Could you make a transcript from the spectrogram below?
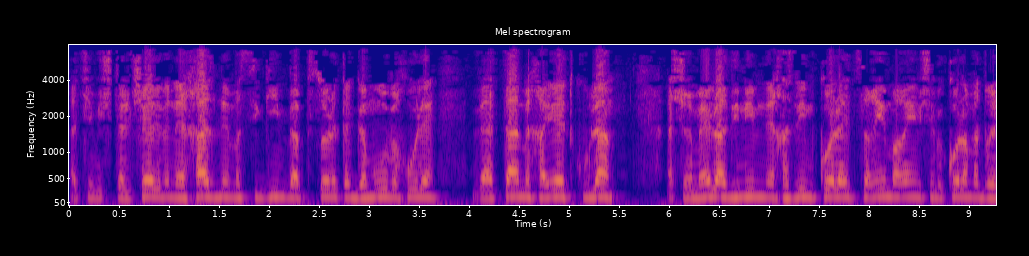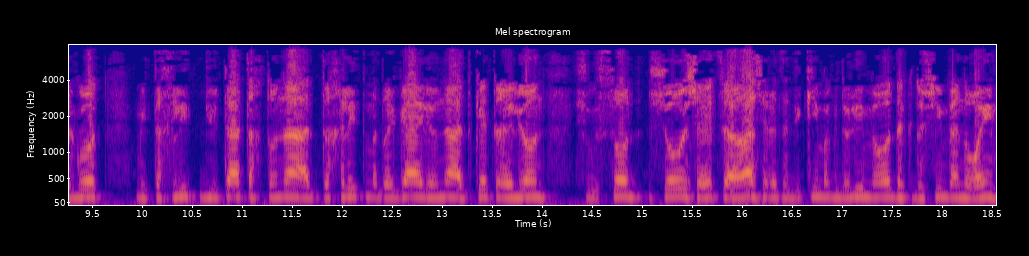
עד שמשתלשל ונאחז בהם השיגים והפסולת הגמור וכו', ואתה מחיה את כולם, אשר מאלו הדינים נאחזים כל היצרים הרעים שבכל המדרגות, מתכלית דיוטה התחתונה עד תכלית מדרגה עליונה עד כתר עליון, שהוא סוד שורש היצר הרע של הצדיקים הגדולים מאוד, הקדושים והנוראים.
